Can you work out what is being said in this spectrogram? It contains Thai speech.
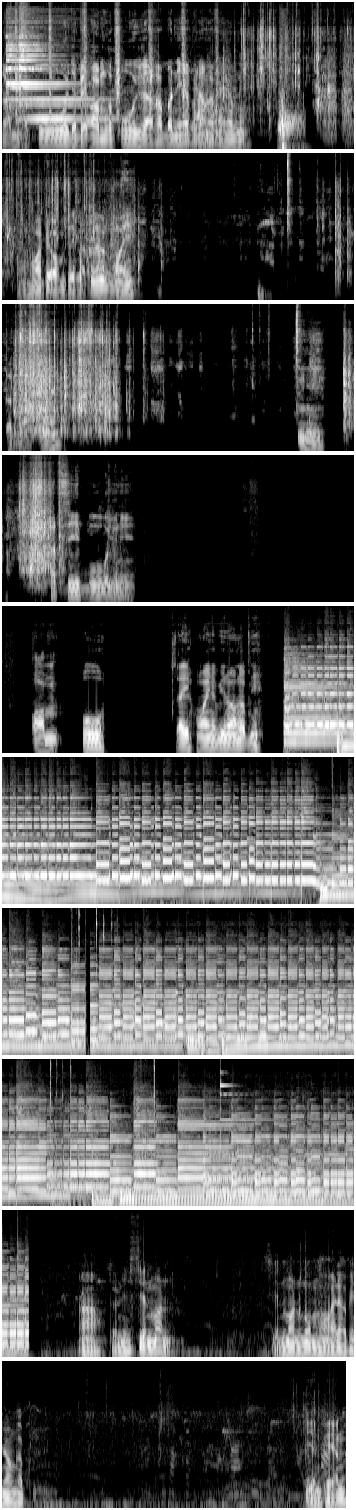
ตำกระปูจะไปออมกระปูอีกแล้วครับ วันนี้ครับพี่น้องครับหอยครับนี่เอาหอยไปออมใส่กระปูตัดรากหอยตัดรากหอยอืมคัดซีปูก็อยู่นี่ออมปู ใส่หอยครับพี่น้องครับนี่ เซียนม่อนเซียนม่อนงมหอยแล้วครับพี่น้องครับ เปลี่ยนแผน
